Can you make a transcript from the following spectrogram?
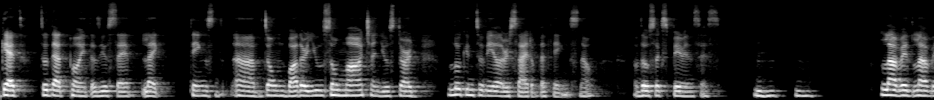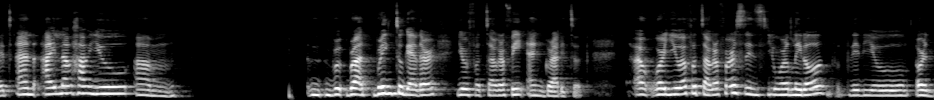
get to that point, as you said, like things uh, don't bother you so much and you start looking to the other side of the things now of those experiences mm-hmm. Mm-hmm. Love it, love it. And I love how you um, bring together your photography and gratitude. Uh, were you a photographer since you were little? Did you, or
